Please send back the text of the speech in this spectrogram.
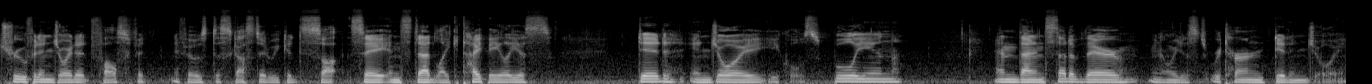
true if it enjoyed it, false if it if it was disgusted, we could so say instead like type alias did enjoy equals boolean. And then instead of there you know we just return did enjoy.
